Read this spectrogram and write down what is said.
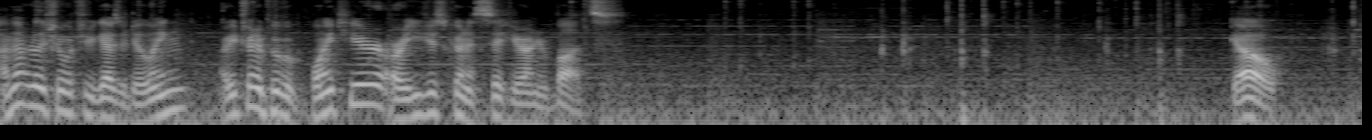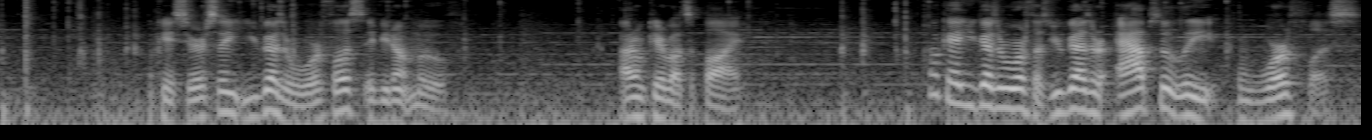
I'm not really sure what you guys are doing. Are you trying to prove a point here, or are you just going to sit here on your butts? Go. Okay, seriously? You guys are worthless if you don't move. I don't care about supply. Okay, you guys are worthless. You guys are absolutely worthless.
